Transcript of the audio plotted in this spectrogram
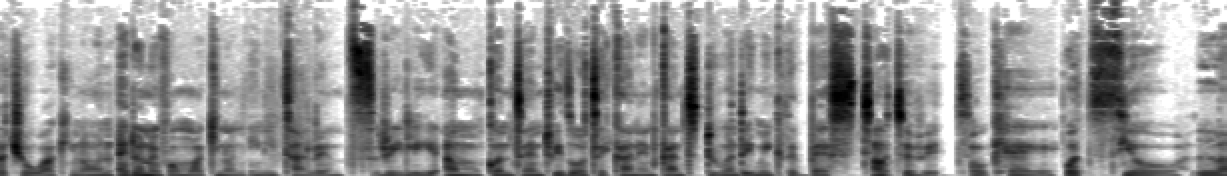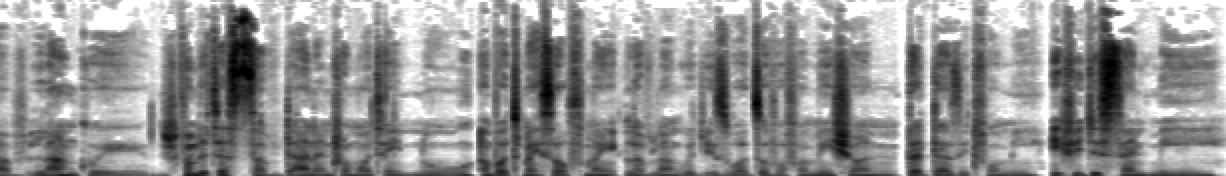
that you're working on. I don't know if I'm working on any talents really. I'm content with what I can and can't do and I make the best out of it. Okay. What's your love language? From the tests I've done and from what I know about myself, my love language is words of affirmation. That does it for me. If you just send me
